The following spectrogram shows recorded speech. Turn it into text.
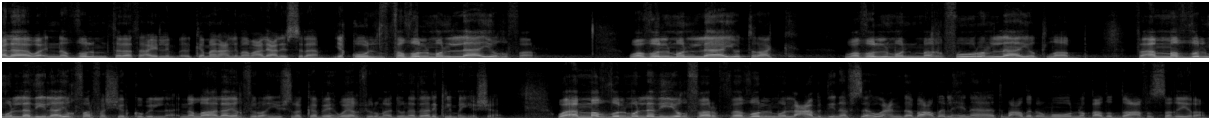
ألا وإن الظلم ثلاثة. هاي كمان عن الإمام علي عليه السلام. يقول فظلم لا يغفر وظلم لا يترك وظلم مغفور لا يطلب. فأما الظلم الذي لا يغفر فالشرك بالله. إن الله لا يغفر أن يشرك به ويغفر ما دون ذلك لمن يشاء. وأما الظلم الذي يغفر فظلم العبد نفسه عند بعض الهنات بعض الأمور نقاط الضعف الصغيرة.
